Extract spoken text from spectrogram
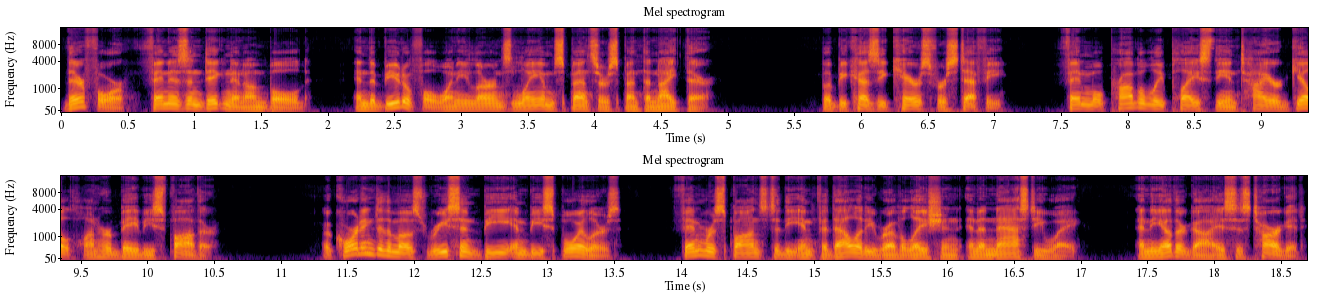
Therefore, Finn is indignant on Bold and the Beautiful when he learns Liam Spencer spent the night there. But because he cares for Steffy, Finn will probably place the entire guilt on her baby's father. According to the most recent B&B spoilers, Finn responds to the infidelity revelation in a nasty way, and the other guy is his target.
